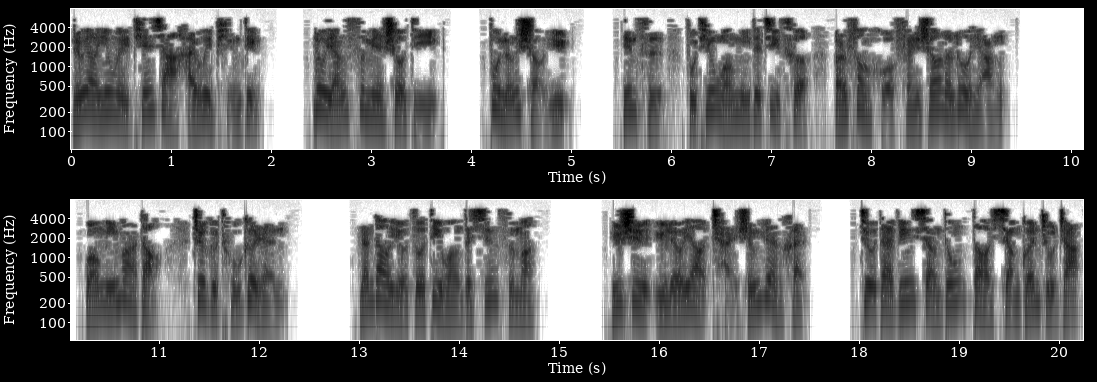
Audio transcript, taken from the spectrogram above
刘耀因为天下还未平定。洛阳四面受敌，不能守御，因此不听王弥的计策，而放火焚烧了洛阳。王弥骂道：“这个图个人，难道有做帝王的心思吗？”于是与刘耀产生怨恨，就带兵向东到相关驻扎。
